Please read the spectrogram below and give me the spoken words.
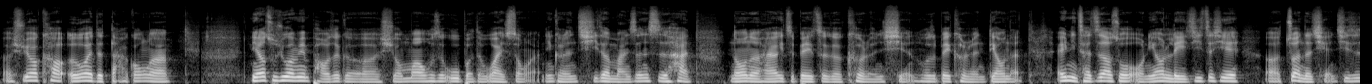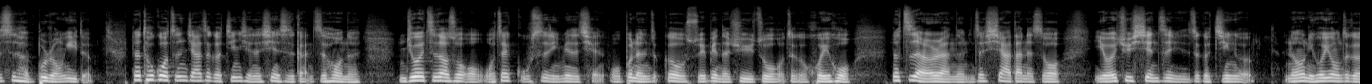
呃需要靠额外的打工啊。你要出去外面跑这个熊猫或是 Uber 的外送啊，你可能骑得满身是汗，然后呢还要一直被这个客人嫌或者被客人刁难，哎，你才知道说哦，你要累积这些呃赚的钱其实是很不容易的。那透过增加这个金钱的现实感之后呢，你就会知道说哦，我在股市里面的钱我不能够随便的去做这个挥霍，那自然而然呢，你在下单的时候也会去限制你的这个金额。然后你会用这个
